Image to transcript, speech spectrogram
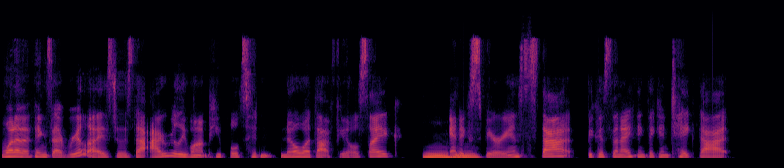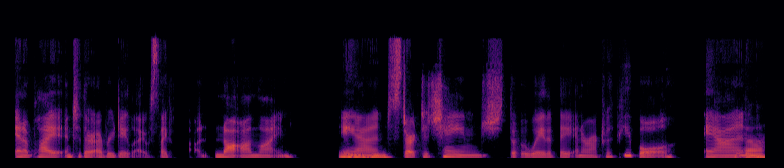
one of the things I've realized is that I really want people to know what that feels like mm-hmm. and experience that because then I think they can take that and apply it into their everyday lives, like uh, not online, mm-hmm. and start to change the way that they interact with people and yeah.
